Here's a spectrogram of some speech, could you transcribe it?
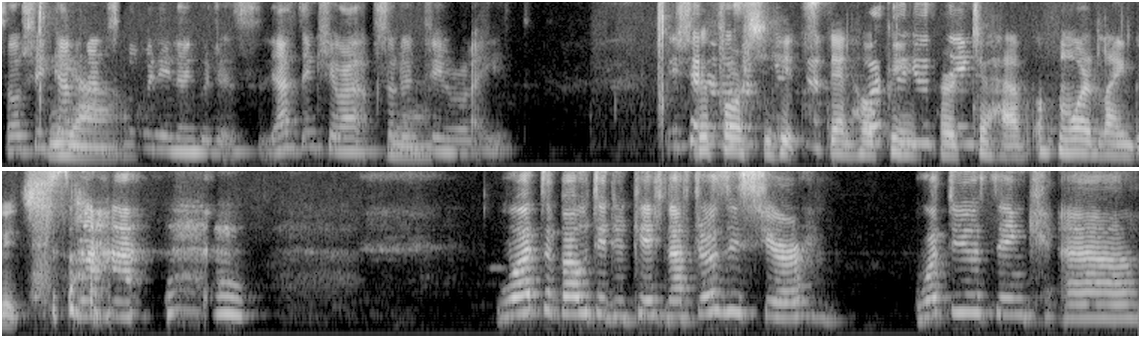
So she can yeah. learn so many languages. I think you are absolutely yeah. right. Before she hits, then hoping her think? to have more languages. what about education after this year? what do you think uh,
